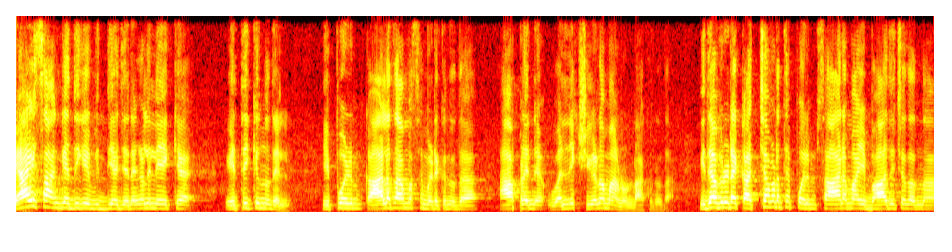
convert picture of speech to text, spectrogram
എ ഐ സാങ്കേതിക വിദ്യ ജനങ്ങളിലേക്ക് എത്തിക്കുന്നതിൽ ഇപ്പോഴും കാലതാമസം എടുക്കുന്നത് ആപ്പിളിന് വലിയ ക്ഷീണമാണ് ഉണ്ടാക്കുന്നത്. ഇത് അവരുടെ കച്ചവടത്തെ പോലും സാരമായി ബാധിച്ചതെന്ന്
